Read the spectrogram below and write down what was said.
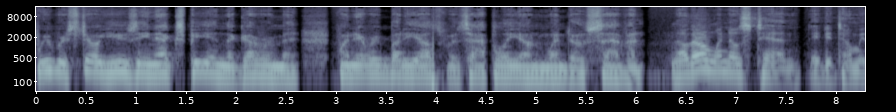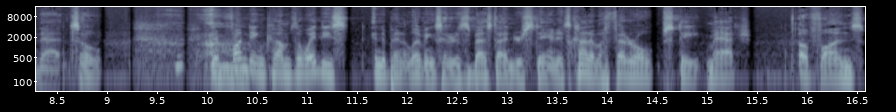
we were still using XP in the government when everybody else was happily on Windows 7. No, they're on Windows 10. They did tell me that. So their uh, funding comes the way these independent living centers, as best I understand, it's kind of a federal state match of funds,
